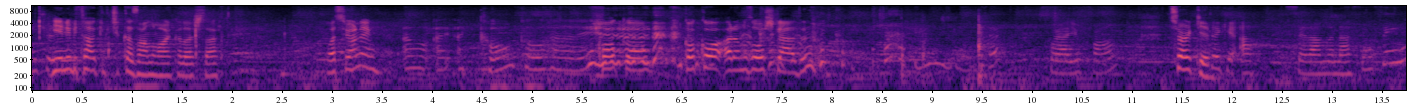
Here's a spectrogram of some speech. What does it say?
introduce. Yeni bir takipçi kazandım arkadaşlar. What's your name? Oh, I, I Coco, hi. Coco. Coco aramıza hoş geldin. Where are you from? Turkey. Turkey. Ah, selam nothing thing.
